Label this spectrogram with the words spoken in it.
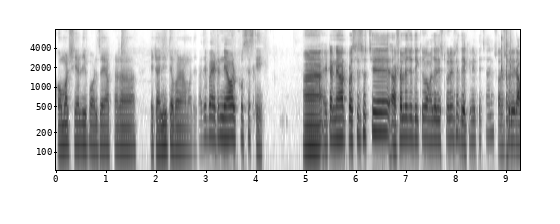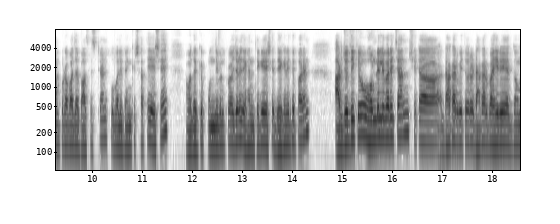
কমার্শিয়ালি পর্যায়ে আপনারা এটা নিতে পারেন আমাদের। রাজীব ভাই, এটা নেওয়ার প্রসেস কি? এটা নেওয়ার প্রসেস হচ্ছে, আসলে যদি কেউ আমাদের স্টোরে এসে দেখে নিতে চান, সরাসরি রামপুরা বাজার বাস স্ট্যান্ড পূবালী ব্যাংকের সাথে এসে আমাদেরকে ফোন দিবেন প্রয়োজনে এখান থেকে এসে দেখে নিতে পারেন। আর যদি কেউ হোম ডেলিভারি চান সেটা ঢাকার ভিতরে ঢাকার বাইরে একদম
